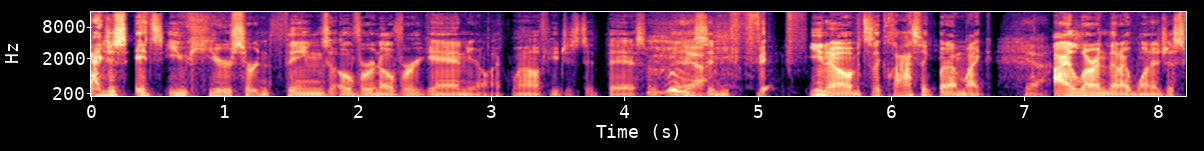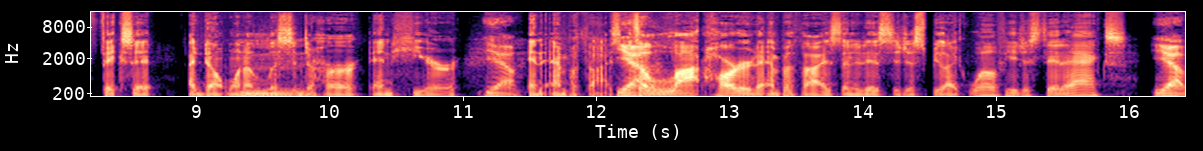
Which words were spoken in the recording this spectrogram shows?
I just it's you hear certain things over and over again. You're like, well, if you just did this or this. Yeah. and you, fi- you know, it's the classic. But I'm like, Yeah. I learned that I want to just fix it. I don't want to listen Mm. to her and hear Yeah. and empathize. Yeah. It's a lot harder to empathize than it is to just be like, well, if you just did X. Yeah.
